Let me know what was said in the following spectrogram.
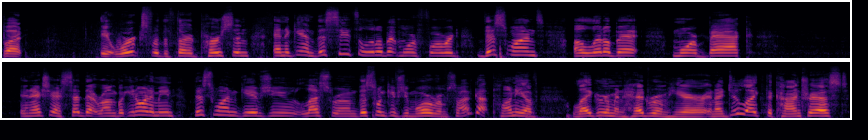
but it works for the third person. And again, this seat's a little bit more forward. This one's a little bit more back. And actually I said that wrong, but you know what I mean? This one gives you less room. This one gives you more room. So I've got plenty of leg room and headroom here. And I do like the contrast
